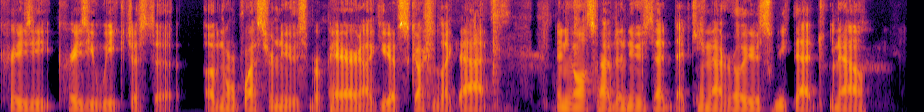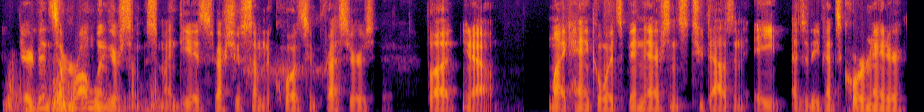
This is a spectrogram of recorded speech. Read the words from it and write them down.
crazy, crazy week just to, of Northwestern news and prepare. Like you have discussions like that, and you also have the news that that came out earlier this week that you know there had been some rumblings or some some ideas, especially with some of the quotes and pressers. But you know, Mike Hankwitz been there since 2008 as a defense coordinator.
